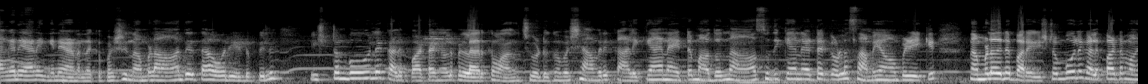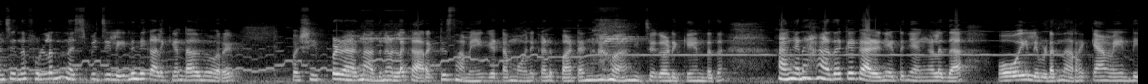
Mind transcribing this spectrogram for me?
അങ്ങനെയാണ് ഇങ്ങനെയാണെന്നൊക്കെ. പക്ഷേ നമ്മൾ ആദ്യത്തെ ആ ഒരു എടുപ്പിൽ ഇഷ്ടംപോലെ കളിപ്പാട്ടങ്ങൾ പിള്ളേർക്ക് വാങ്ങിച്ചു കൊടുക്കും. പക്ഷെ അവർ കളിക്കാനായിട്ടും അതൊന്ന് ആസ്വദിക്കാനായിട്ടൊക്കെ ഉള്ള സമയമാകുമ്പോഴേക്ക് നമ്മൾ തന്നെ പറയും ഇഷ്ടംപോലെ കളിപ്പാട്ടം വാങ്ങിച്ചിരുന്ന ഫുള്ളൊന്നും നശിപ്പിച്ചില്ല ഇനി നീ കളിക്കേണ്ടതെന്ന് പറയും. പക്ഷെ ഇപ്പോഴാണ് അതിനുള്ള കറക്റ്റ് സമയം കിട്ടാൻ മോന് കളിപ്പാട്ടങ്ങൾ വാങ്ങിച്ചു കൊടുക്കേണ്ടത്. അങ്ങനെ അതൊക്കെ കഴിഞ്ഞിട്ട് ഞങ്ങളിതാ ഓയിൽ ഇവിടെ നിറയ്ക്കാൻ വേണ്ടി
